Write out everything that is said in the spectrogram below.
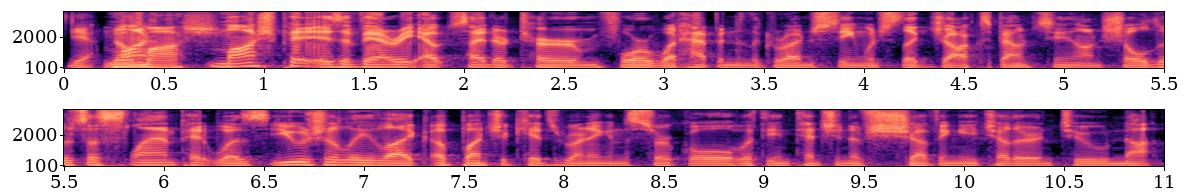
yeah, No Mo- mosh. Mosh pit is a very outsider term for what happened in the grunge scene, which is like jocks bouncing on shoulders. A slam pit was usually like a bunch of kids running in a circle with the intention of shoving each other into not.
